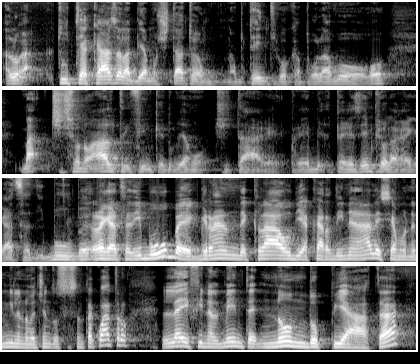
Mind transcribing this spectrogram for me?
Allora, tutti a casa l'abbiamo citato, è un, un autentico capolavoro, ma ci sono altri film che dobbiamo citare, per, per esempio La ragazza di Bube. Ragazza di Bube, grande Claudia Cardinale, siamo nel 1964, lei finalmente non doppiata,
